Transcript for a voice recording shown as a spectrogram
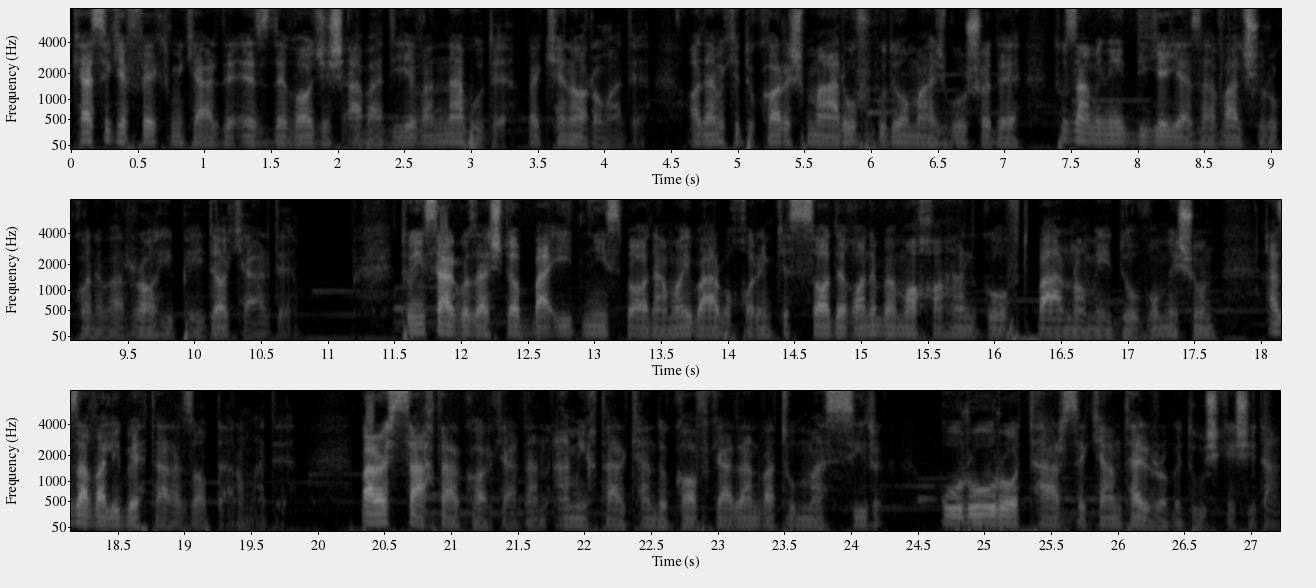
کسی که فکر می‌کرده ازدواجش ابدیه و نبوده و کنار اومده. آدمی که تو کارش معروف بوده و مجبور شده تو زمینه دیگه از اول شروع کنه و راهی پیدا کرده. تو این سرگذشتا بعید نیست به آدمایی بر بخوریم که صادقانه به ما خواهند گفت برنامه دومشون از اولی بهتر از آب در اومده. براش سختتر کار کردن عمیقتر کند و کاف کردن و تو مسیر غرور و ترس کمتری رو به دوش کشیدن.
